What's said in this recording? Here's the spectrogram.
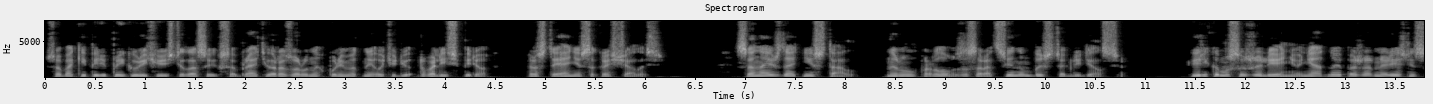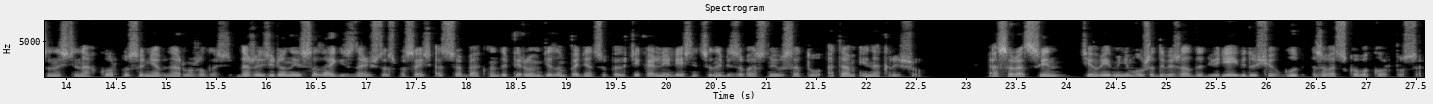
Собаки перепрыгивали через тела своих собратьев, разорванных пулеметной очередью рвались вперед. Расстояние сокращалось. Санай ждать не стал. Нырнул в пролом за сарацином, быстро огляделся. К великому сожалению, ни одной пожарной лестницы на стенах корпуса не обнаружилось. Даже зеленые салаги знали, что, спасаясь от собак, надо первым делом подняться по вертикальной лестнице на безопасную высоту, а там и на крышу. А Сарацин тем временем уже добежал до дверей, ведущих вглубь заводского корпуса.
